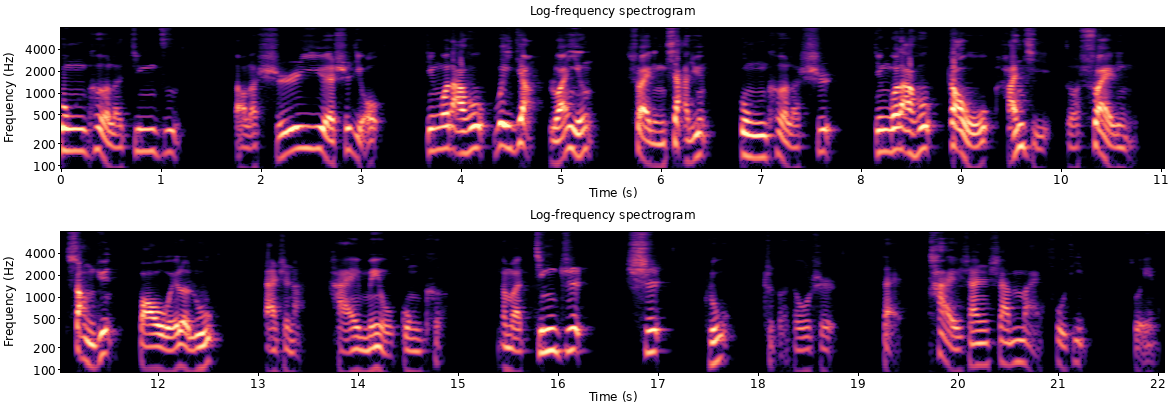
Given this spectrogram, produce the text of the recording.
攻克了荆淄。到了十一月十九，晋国大夫魏将栾盈率领下军攻克了师。晋国大夫赵武、韩起则率领上军包围了卢，但是呢，还没有攻克。那么荆淄、师、卢，这都是在。泰山山脉附近，所以呢，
